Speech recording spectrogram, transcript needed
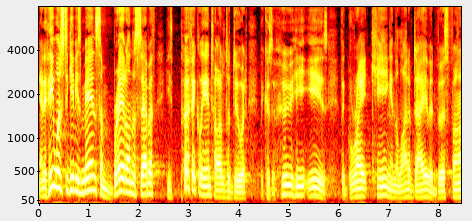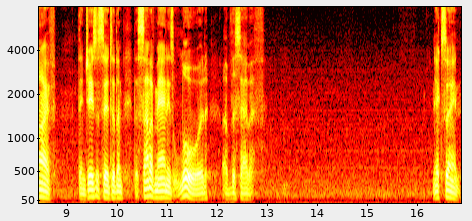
And if he wants to give his men some bread on the Sabbath, he's perfectly entitled to do it because of who he is, the great king in the line of David. Verse 5. Then Jesus said to them, The Son of Man is Lord of the Sabbath. Next scene.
